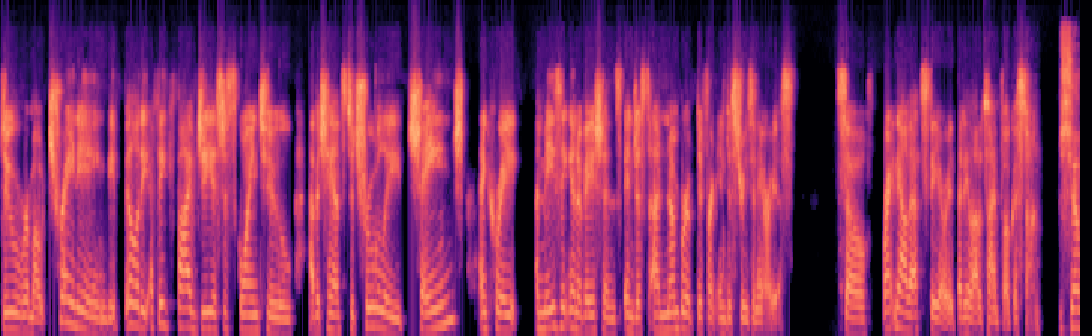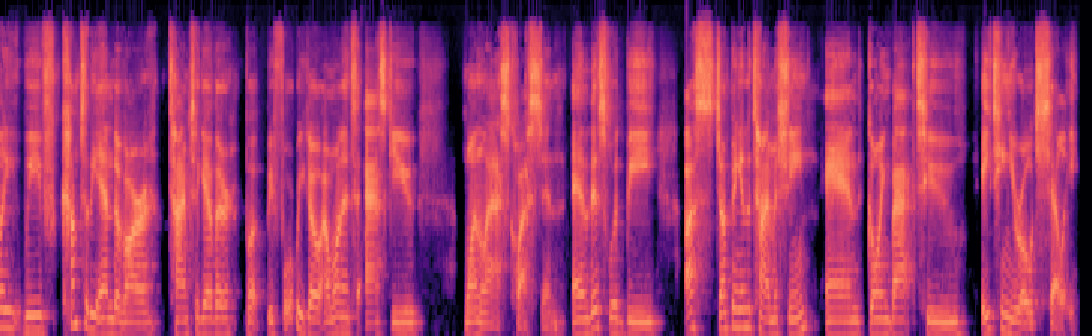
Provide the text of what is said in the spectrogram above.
do remote training, the ability, I think 5G is just going to have a chance to truly change and create amazing innovations in just a number of different industries and areas. So right now, that's the area that a lot of time focused on. Shelly, we've come to the end of our time together, but before we go, I wanted to ask you one last question. And this would be us jumping in the time machine and going back to 18 year old Shelly.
